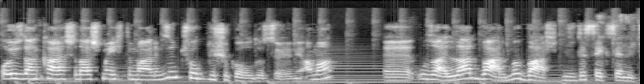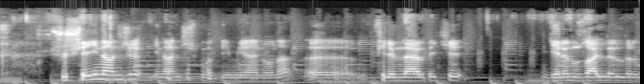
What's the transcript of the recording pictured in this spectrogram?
O yüzden karşılaşma ihtimalimizin çok düşük olduğu söyleniyor. Ama e, uzaylılar var mı? Var. %83. Şu şey inancı, inanç mı diyeyim yani ona? e, filmlerdeki gelen uzaylıların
